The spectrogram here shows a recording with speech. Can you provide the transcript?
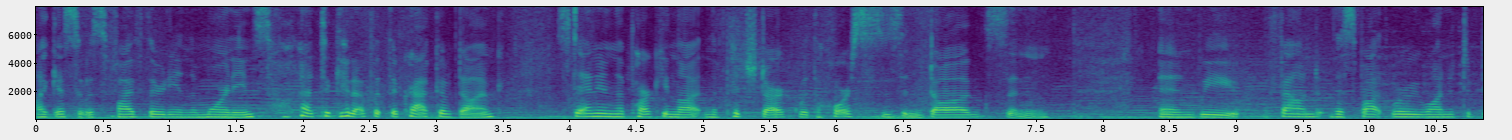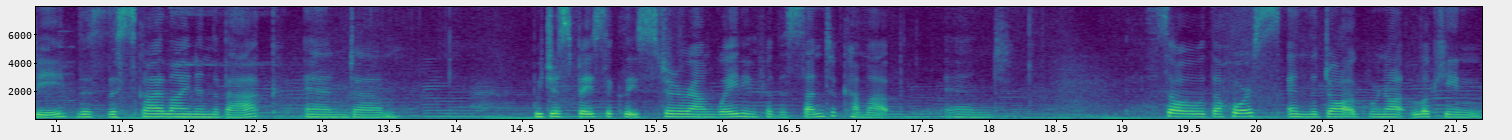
I guess it was 5.30 in the morning, so I had to get up at the crack of dawn, standing in the parking lot in the pitch dark with the horses and dogs, and, and we found the spot where we wanted to be, the, the skyline in the back, and um, we just basically stood around waiting for the sun to come up. And so the horse and the dog were not looking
